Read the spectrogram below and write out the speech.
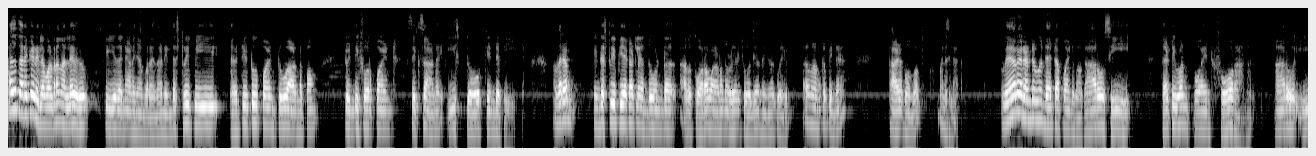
അത് തരക്കേടില്ല. വളരെ നല്ല ഒരു പി തന്നെയാണ് ഞാൻ പറയുന്നത്. അതുകൊണ്ട് industry P thirty two point two ആണ്ടപ്പം ട്വന്റി ഫോർ പോയിന്റ് സിക്സ് ആണ് ഈ സ്റ്റോക്കിന്റെ പി അന്നേരം ഇൻഡസ്ട്രി പി എക്കാട്ടിലും എന്തുകൊണ്ട് അത് കുറവാണെന്നുള്ളൊരു ചോദ്യം നിങ്ങൾക്ക് വരും. അത് നമുക്ക് പിന്നെ താഴെ പോകുമ്പോൾ മനസ്സിലാക്കാം. വേറെ രണ്ട് മൂന്ന് ഡേറ്റ പോയിന്റ് നോക്കാം. R O C thirty one point four ആണ്. R O E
